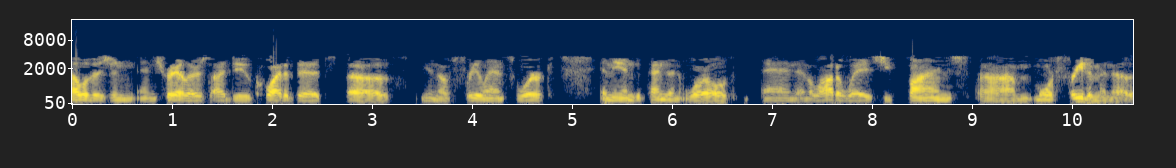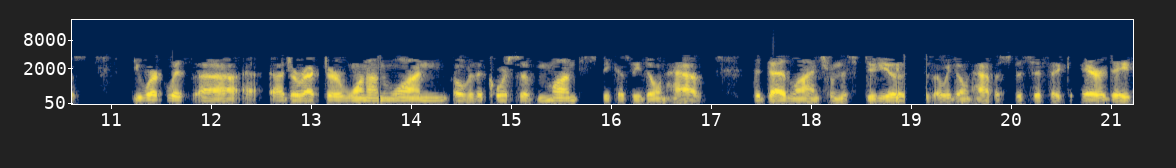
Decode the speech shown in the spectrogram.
television and trailers, I do quite a bit of, you know, freelance work in the independent world. And in a lot of ways, you find, um, more freedom in those. You work with, uh, a director one-on-one over the course of months because we don't have the deadlines from the studios or we don't have a specific air date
